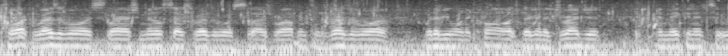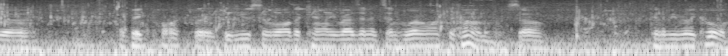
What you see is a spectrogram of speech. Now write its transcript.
Clark Reservoir slash Middlesex Reservoir slash Robinson Reservoir, whatever you want to call it, they're gonna dredge it and make it into a a big park for the use of all the county residents and whoever wants to come. So it's going to be really cool.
